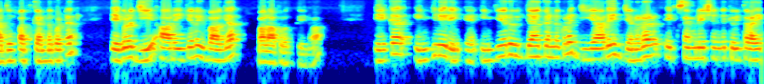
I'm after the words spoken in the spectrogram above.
ආයුධපත් කරනකොට ඒගොල්ලෝ GRE කියලා විභාගයක් බලාපොරොත්තු වෙනවා. ඒක ඉංජිනේරිං ඉංජිනේරු විද්‍යාව කරනකොට GRE ජෙනරල් එක්සැමිනේෂන් එක විතරයි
